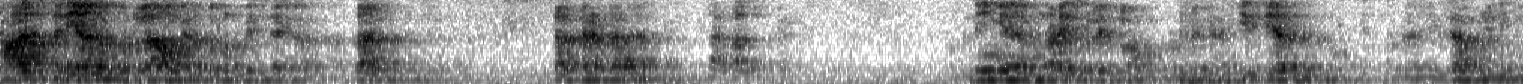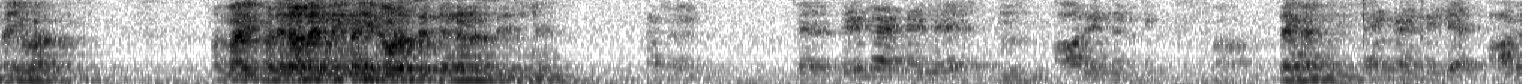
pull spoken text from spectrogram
யார் சரியான பொருளை அவங்க இடத்த கொண்டு போய் சேர்க்கறாங்க? இப்ப பிரச்சனை. சார் கரெக்டா இல்ல, அதான் சொல்றேன். நீங்க முன்னாடியே சொல்லிருக்கலாம் உங்க ப்ரொஃபைல் ஈஸியா இருந்திருக்கும். ஒரு எக்ஸாம்பிள் நீங்க லைவா இருக்கீங்க. அது மாதிரி பதினாலு எண்ணெய்னா இதோட சேர்த்து என்னென்ன தே- தேங்காய் எண்ணெயிலே. ஆறு எண்ணெய் இருக்கு. தேங்காய் எண்ணெய். தேங்காய் எண்ணெயிலே ஆறு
